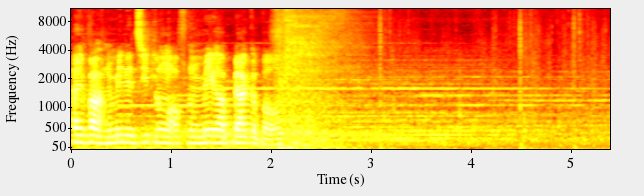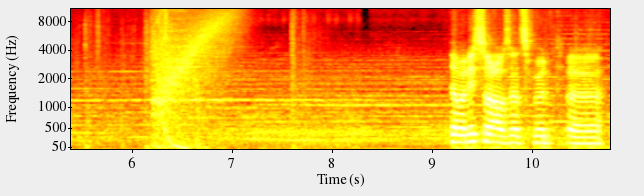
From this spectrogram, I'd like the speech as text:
Einfach eine Mini-Siedlung auf einem mega Berg gebaut. Sieht aber nicht so aus, als würde äh,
